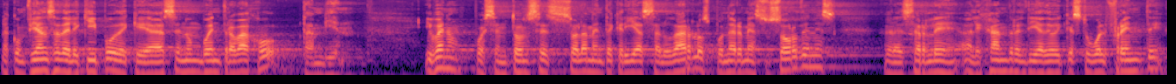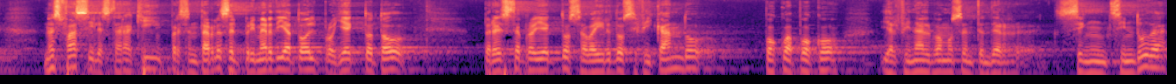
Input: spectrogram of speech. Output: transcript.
La confianza del equipo de que hacen un buen trabajo también. Y bueno, pues entonces solamente quería saludarlos, ponerme a sus órdenes, agradecerle a Alejandra el día de hoy que estuvo al frente. No es fácil estar aquí, presentarles el primer día todo el proyecto, todo, pero este proyecto se va a ir dosificando poco a poco y al final vamos a entender sin, sin duda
